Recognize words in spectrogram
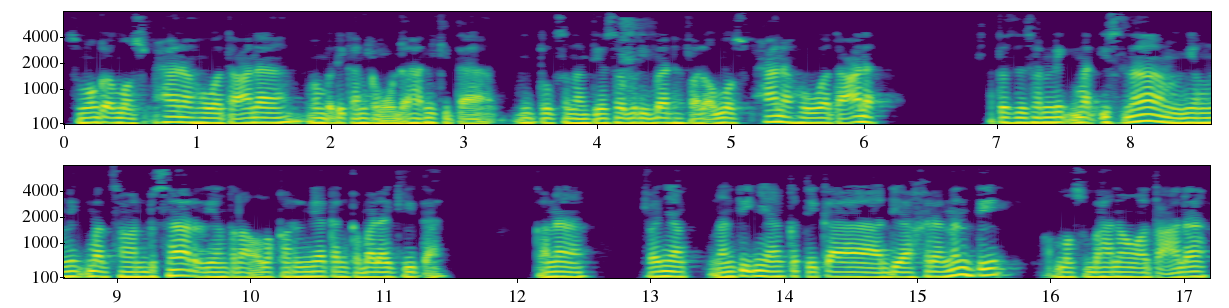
Semoga Allah Subhanahu wa taala memberikan kemudahan kita untuk senantiasa beribadah pada Allah Subhanahu wa taala atas dasar nikmat Islam yang nikmat sangat besar yang telah Allah karuniakan kepada kita. Karena banyak nantinya ketika di akhirat nanti Allah Subhanahu wa taala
